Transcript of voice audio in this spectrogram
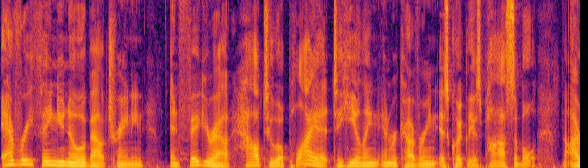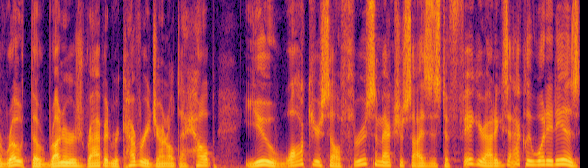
everything you know about training and figure out how to apply it to healing and recovering as quickly as possible. Now, I wrote the Runner's Rapid Recovery Journal to help you walk yourself through some exercises to figure out exactly what it is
